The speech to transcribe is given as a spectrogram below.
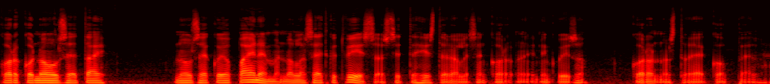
korko nousee tai nouseeko jopa enemmän, 0,75 olisi sitten historiallisen kor- niin kuin iso koronnosto EKPllä.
